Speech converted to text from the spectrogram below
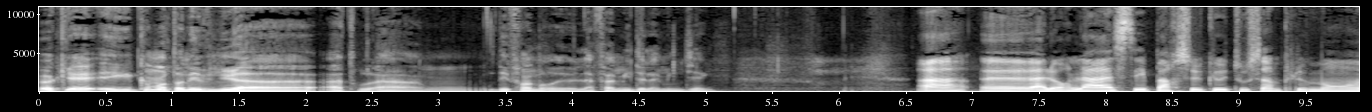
Ok. Et comment t'en es venu à, à, à, défendre la famille de la Dieng Ah, euh, alors là, c'est parce que tout simplement,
